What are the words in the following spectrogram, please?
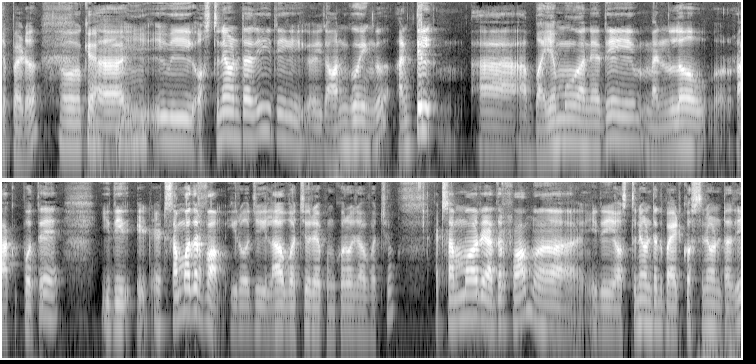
చెప్పాడు. ఓకే. ఇవి వస్తూనే ఉంటుంది. ఇది ఇది ఆన్ గోయింగ్ అంటిల్ ఆ భయము అనేది మెన్లో రాకపోతే ఇది ఎట్ సమ్ అదర్ ఫామ్ ఈరోజు ఇలా అవ్వచ్చు రేపు ఇంకో రోజు అవ్వచ్చు. At some or other form ఇది వస్తూనే ఉంటుంది బయటకు వస్తూనే ఉంటుంది.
